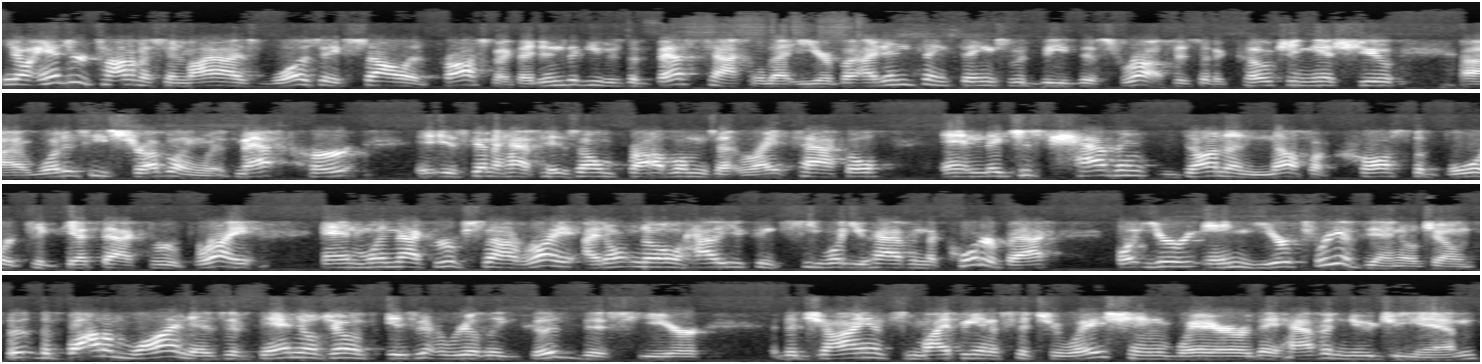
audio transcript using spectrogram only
you know, Andrew Thomas, in my eyes, was a solid prospect. I didn't think he was the best tackle that year, but I didn't think things would be this rough. Is it a coaching issue? Uh, what is he struggling with? Matt Peart is going to have his own problems at right tackle, and they just haven't done enough across the board to get that group right. And when that group's not right, I don't know how you can see what you have in the quarterback but you're in year three of Daniel Jones. The, the bottom line is if Daniel Jones isn't really good this year, the Giants might be in a situation where they have a new GM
